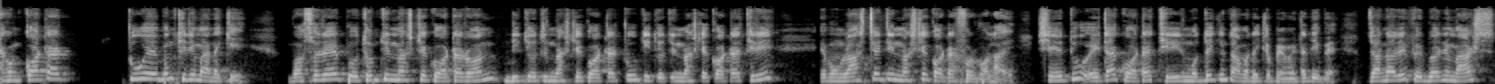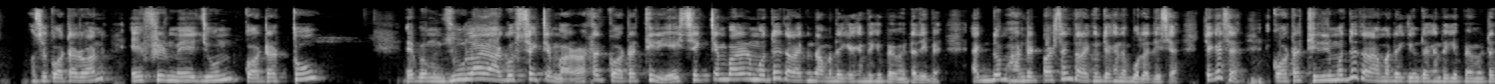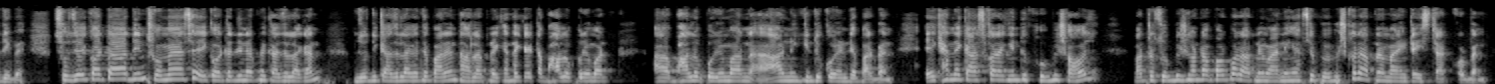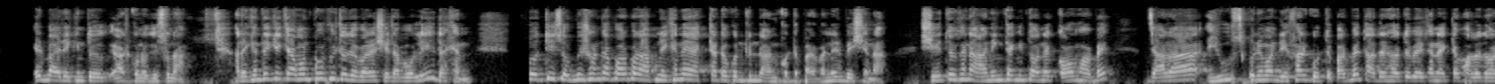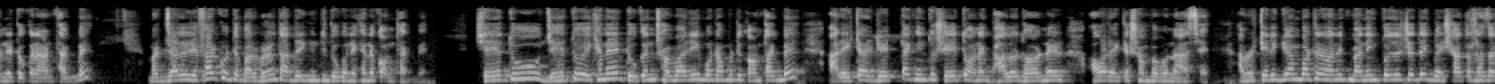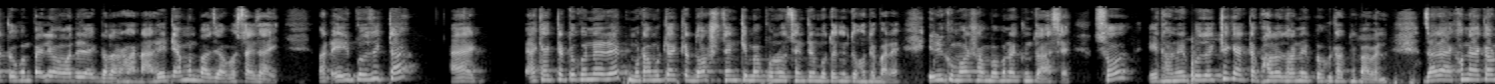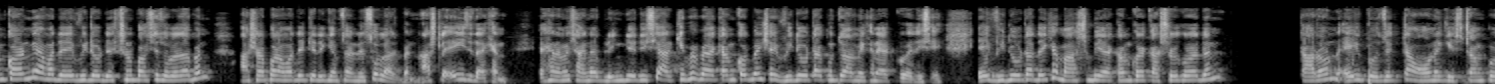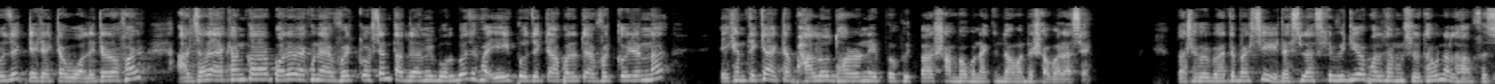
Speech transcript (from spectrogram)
এখন কোয়ার্টার টু এবং থ্রি মানে কি? বছরের প্রথম তিন মাসকে কোয়ার্টার ওয়ান দ্বিতীয় তিন মাসকে কোয়ার্টার টু তৃতীয় তিন মাসকে কোয়ার্টার থ্রি এবং লাস্টের তিন মাসকে কোয়ার্টার ফোর বলা হয়। সেহেতু এটা কোয়ার্টার থ্রির মধ্যে কিন্তু আমাদেরকে পেমেন্টটা দিবে। জানুয়ারি, ফেব্রুয়ারি, মার্চ, হচ্ছে quarter one April, May, June quarter two এবং জুলাই, আগস্ট, সেপ্টেম্বর, অর্থাৎ কোয়ার্টার থ্রি এই সেপ্টেম্বরের মধ্যে তারা কিন্তু আমাদেরকে এখান থেকে পেমেন্টটা দিবে। একদম হান্ড্রেড পার্সেন্ট তারা কিন্তু এখানে বলে দিছে, ঠিক আছে? কোয়ার্টার থ্রির মধ্যে তারা আমাদের কিন্তু এখান থেকে পেমেন্টটা দিবে। সো যে কয়টা দিন সময় আছে, এই কয়টা দিন আপনি কাজে লাগান। যদি কাজে লাগাতে পারেন, তাহলে আপনি এখান থেকে একটা ভালো পরিমাণ ভালো পরিমাণ আর্নিং কিন্তু করে নিতে পারবেন। এখানে কাজ করা কিন্তু খুবই সহজ। মাত্র চব্বিশ ঘণ্টা পর পর আপনি মাইনিং অ্যাপসে প্রবেশ করে আপনার মাইনিংটা স্টার্ট করবেন। এর বাইরে কিন্তু আর কোনো কিছু না। আর এখান থেকে কেমন প্রফিট হতে পারে সেটা বলি, দেখেন প্রতি চব্বিশ ঘণ্টা পর পর আপনি এখানে একটা টোকেন কিন্তু আর্ন করতে পারবেন, এর বেশি না। সেহেতু এখানে আর্নিংটা কিন্তু অনেক কম হবে। যারা হিউজ পরিমাণ রেফার করতে পারবে, তাদের হয়তো এখানে একটা ভালো ধরনের টোকেন আর্ন থাকবে। বাট যারা রেফার করতে পারবে না, তাদের কিন্তু টোকেন এখানে কম থাকবে। সেহেতু, যেহেতু এখানে টোকেন সবারই মোটামুটি কম থাকবে, আর এটার রেটটা কিন্তু সেহেতু অনেক ভালো ধরনের হওয়ার একটা সম্ভাবনা আছে। আমরা টেলিগ্রাম বটের অনেক মাইনিং প্রজেক্টে দেখবেন সাতাশ হাজার টোকেন পাইলেও আমাদের এক ডলার হয় না। রেট এমন বাজে অবস্থায় যায়। বাট এই প্রজেক্টটা এক এক একটা টোকেনের রেট মোটামুটি একটা দশ সেন্ট কিংবা পনেরো সেন্টের মতো কিন্তু হতে পারে। এরকম হওয়ার সম্ভাবনা কিন্তু আছে। সো এই ধরনের প্রজেক্ট থেকে একটা ভালো ধরনের প্রফিট আপনি পাবেন। যারা এখনও অ্যাকাউন্ট করেননি, আমাদের এই ভিডিও ডেসক্রিপশন বক্সে চলে যাবেন। আসার পর আমাদের টেলিগ্রাম চ্যানেলে চলে আসবেন। আসলে এই যে দেখেন, এখানে আমি সাইন আপ লিঙ্ক দিয়ে দিছি আর কীভাবে অ্যাকাউন্ট করবেন, সেই ভিডিওটা কিন্তু আমি এখানে অ্যাড করে দিছি এই ভিডিওটা দেখে মাস্ট বি অ্যাকাউন্ট করে কাজ শুরু করে দেন। কারণ এই প্রজেক্টটা অনেক স্ট্রং প্রজেক্ট এটা একটা ওয়ালেটের অফার আর যারা অ্যাকাউন্ট করার পরেও এখন অ্যাভয়েড করছেন, তাদের আমি বলব যে, ভাই, এই প্রজেক্টটা আপাতত অ্যাভয়েড করেন না। এখান থেকে একটা ভালো ধরনের প্রফিট পাওয়ার সম্ভাবনা কিন্তু আমাদের সবার আছে। তো আশা করি বুঝতে পারছি। এটা ছিল আজকে ভিডিও ভালো থাকুন, সুস্থ থাকুন। আল্লাহ হাফেজ।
